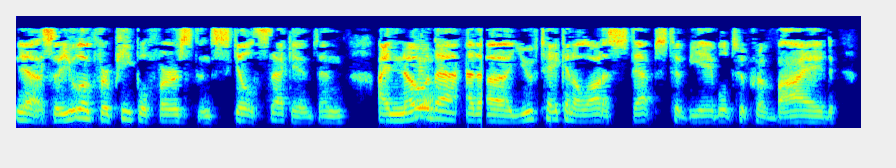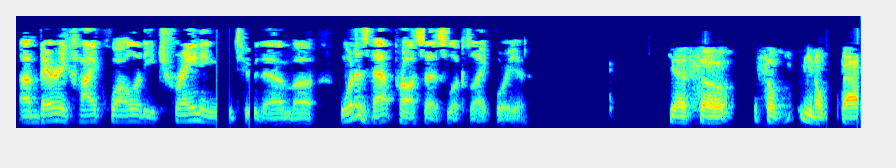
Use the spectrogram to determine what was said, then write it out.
Yeah, so you look for people first and skill second, and I know yeah. that uh, you've taken a lot of steps to be able to provide a very high quality training to them. Uh, what does that process look like for you? Yeah, so so you know back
